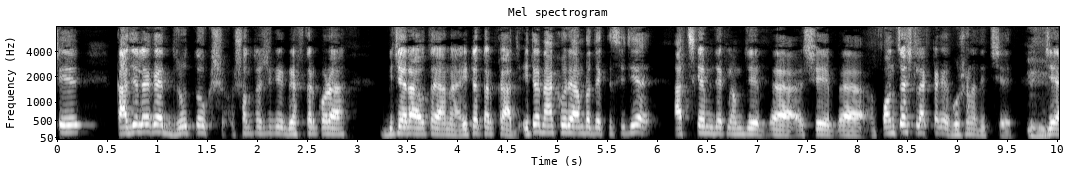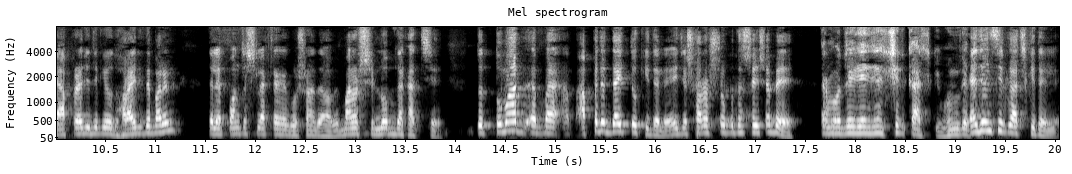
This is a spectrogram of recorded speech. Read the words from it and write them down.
সে কাজে লাগায় দ্রুত সন্ত্রাসীকে গ্রেফতার করা বিচার আওতায় আনা, এটা তার কাজ। এটা না করে আমরা দেখতেছি যে আজকে আমি দেখলাম যে সে পঞ্চাশ লাখ টাকা ঘোষণা দিচ্ছে যে আপনারা যদি কেউ ধরাই দিতে পারেন তাহলে পঞ্চাশ লাখ টাকা ঘোষণা দেওয়া হবে। মানুষের লোভ দেখাচ্ছে। তো তোমার আপনাদের দায়িত্ব কি তাহলে? এই যে স্বরাষ্ট্র উপদেষ্টা হিসাবে? তার মধ্যে এজেন্সির কাজ কি? ভূমিকা এজেন্সির কাজ কি তাইলে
